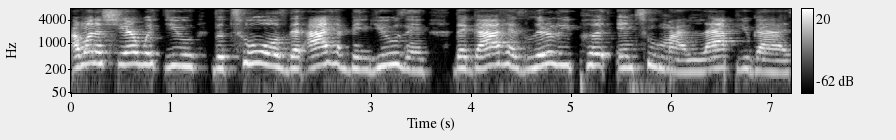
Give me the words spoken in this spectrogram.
I want to share with you the tools that I have been using that God has literally put into my lap, you guys,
